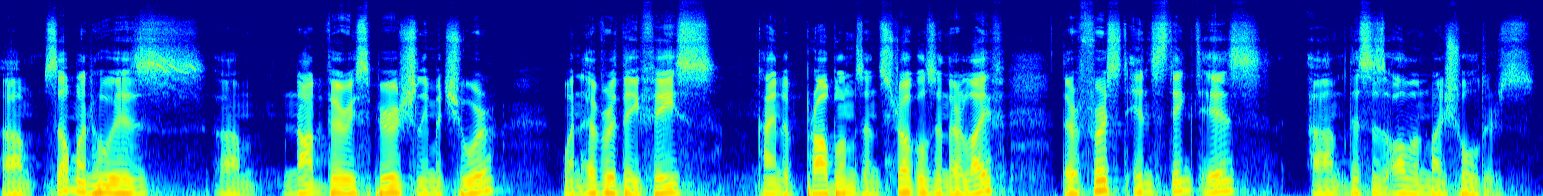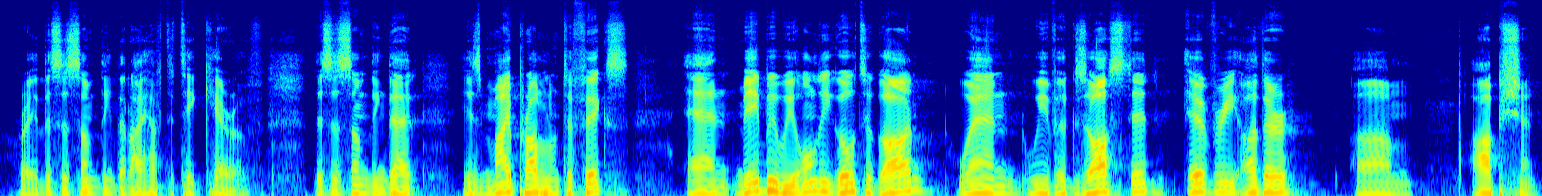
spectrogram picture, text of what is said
Um, someone who is um, not very spiritually mature, whenever they face kind of problems and struggles in their life, their first instinct is um, this is all on my shoulders, right? This is something that I have to take care of. This is something that is my problem to fix. And maybe we only go to God when we've exhausted every other um, option.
